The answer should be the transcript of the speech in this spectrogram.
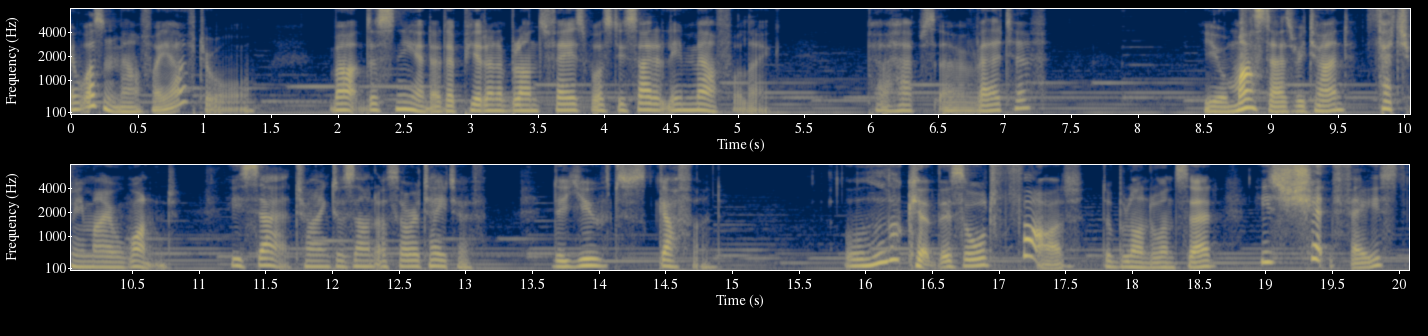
It wasn't Malfoy after all, but the sneer that appeared on the blonde's face was decidedly Malfoy-like. Perhaps a relative? Your master has returned. Fetch me my wand, he said, trying to sound authoritative. The youth scoffed. Look at this old fart, the blonde one said. He's shit faced.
